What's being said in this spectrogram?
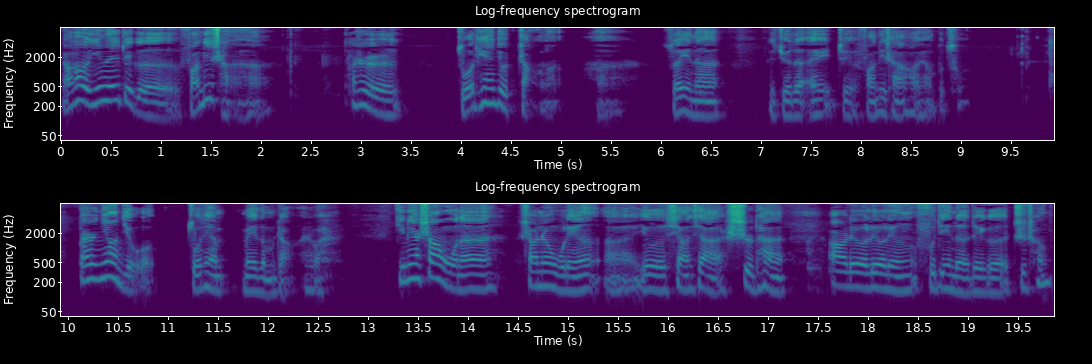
然后因为这个房地产哈，它是昨天就涨了啊，所以呢就觉得哎，这个房地产好像不错。但是酿酒昨天没怎么涨，是吧？今天上午呢，上证五零啊又向下试探二六六零附近的这个支撑，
